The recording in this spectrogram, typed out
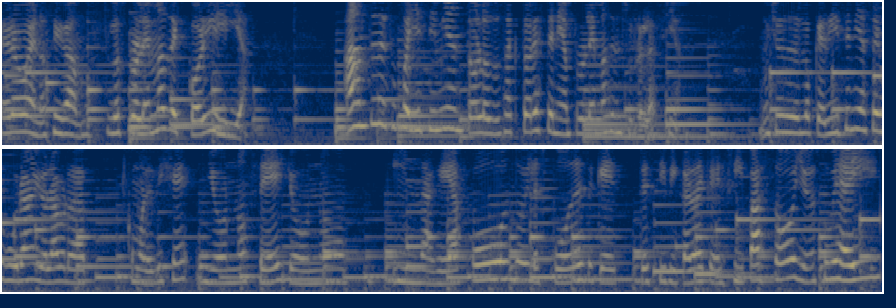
Pero bueno, sigamos. Los problemas de Cory y Lia. Antes de su fallecimiento, los dos actores tenían problemas en su relación. Muchos es lo que dicen y aseguran. Yo la verdad, como les dije, yo no sé, yo no indagué a fondo y les puedo desde que testificar de que sí pasó. Yo no estuve ahí,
